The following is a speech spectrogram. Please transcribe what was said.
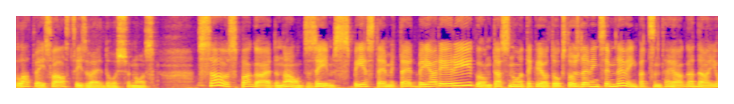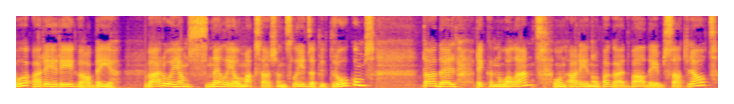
Latvijas valsts izveidošanos. Savas pagaidu naudas zīmes spiest emitēt bija arī Rīga, un tas notika jau 1919. gadā, jo arī Rīgā bija vērojams neliela maksāšanas līdzekļu trūkums. Tādēļ tika nolēmts un arī no pagaidu valdības atļauts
